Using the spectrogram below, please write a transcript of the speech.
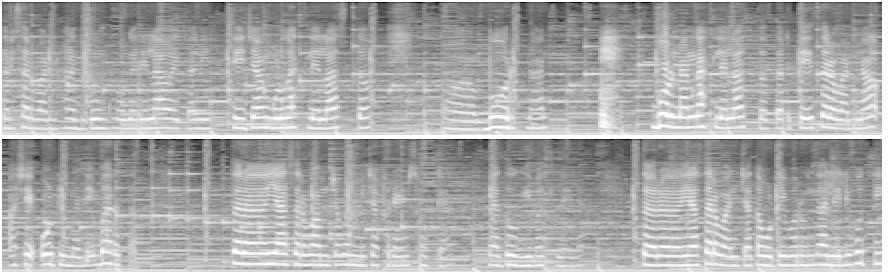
तर सर्वांना हळदी कुंकू वगैरे लावायचं आणि ते जे आंघोळ घातलेलं असतं अं, बोरणान बोरणान घातलेलं असतं तर ते सर्वांना असे ओटीमध्ये भरतात. तर या सर्व आमच्या मम्मीच्या फ्रेंड्स होत्या. या दोघी बसलेल्या. तर या सर्वांच्या आता ओटी भरून झालेली होती.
